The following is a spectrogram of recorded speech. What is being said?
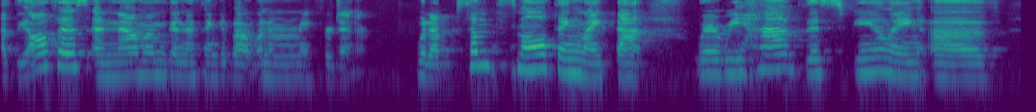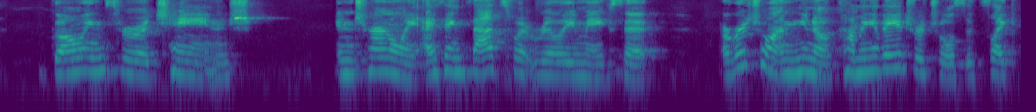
at the office and now i'm going to think about what i'm going to make for dinner. Whatever some small thing like that where we have this feeling of going through a change internally. I think that's what really makes it a ritual and you know coming of age rituals it's like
